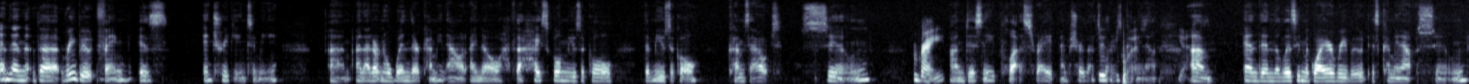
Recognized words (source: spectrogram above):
and then the reboot thing is intriguing to me, um, and I don't know when they're coming out. I know the High School Musical, the musical, comes out soon Right. on Disney Plus, right? I'm sure that's where it's Plus. coming out. Yes. Um, and then the Lizzie McGuire reboot is coming out soon.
